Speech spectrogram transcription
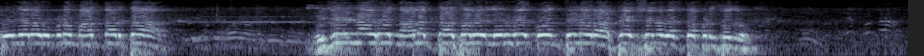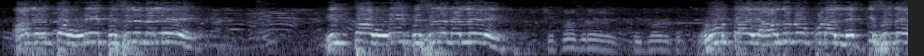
ಪೂಜಾರವರು ಕೂಡ ಮಾತನಾಡ್ತಾ, ವಿಜಯಣ್ಣ ಅವರು ನಾಲ್ಕು ಇರಬೇಕು ಅಂತೇಳಿ ಅವರ ಅಪೇಕ್ಷೆನ ವ್ಯಕ್ತಪಡಿಸಿದ್ರು. ಆದ್ರಿಂದ ಉರಿ ಬಿಸಿಲಿನಲ್ಲಿ ಇಂಥ ಉರಿ ಬಿಸಿಲಿನಲ್ಲಿ ಊಟ ಯಾವುದನ್ನು ಕೂಡ ಲೆಕ್ಕಿಸದೆ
